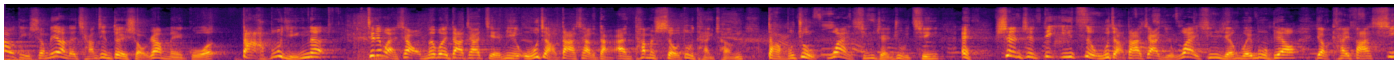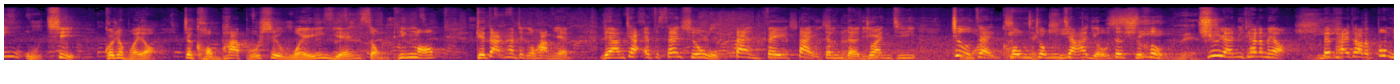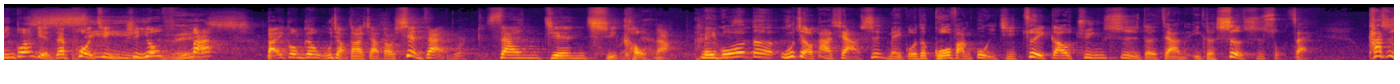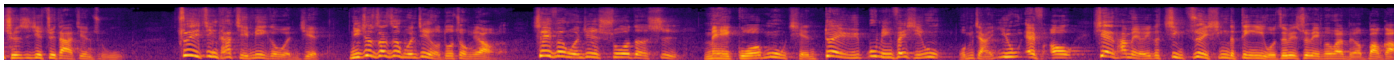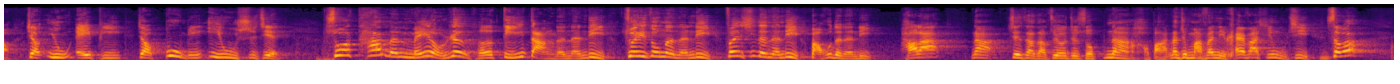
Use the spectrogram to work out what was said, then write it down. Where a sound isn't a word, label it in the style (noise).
到底什么样的强劲对手让美国打不赢呢？今天晚上我们为大家解密五角大厦的档案，他们首度坦诚挡不住外星人入侵，哎，甚至第一次五角大厦以外星人为目标，要开发新武器。观众朋友，这恐怕不是危言耸听哦。给大家看这个画面，两架 F 三十五半飞拜登的专机。就在空中加油的时候，居然你看到没有？被拍到的不明光点在破镜，是幽浮吗？白宫跟五角大厦到现在三缄其口呢。美国的五角大厦是美国的国防部以及最高军事的这样的一个设施所在，它是全世界最大的建筑物。最近它解密一个文件，你就知道这文件有多重要了。这份文件说的是。美国目前对于不明飞行物，我们讲 UFO，现在他们有一个最最新的定义，我这边顺便跟观众朋友报告，叫 UAP，叫不明异物事件，说他们没有任何抵挡的能力、追踪的能力、分析的能力、保护的能力。好啦，那谢长长最后就说，那好吧，那就麻烦你开发新武器。什么？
